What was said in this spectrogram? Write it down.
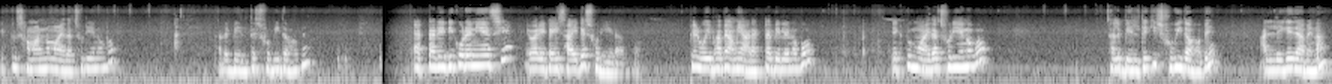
একটু সামান্য ময়দা ছড়িয়ে নেব, তাহলে বেলতে সুবিধা হবে। একটা রেডি করে নিয়েছি, এবার এটাই সাইডে সরিয়ে রাখব। ফের ওইভাবে আমি আর একটা বেলে নেব। একটু ময়দা ছড়িয়ে নেব। তাহলে বেলতে কি সুবিধা হবে? আর লেগে যাবে না।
